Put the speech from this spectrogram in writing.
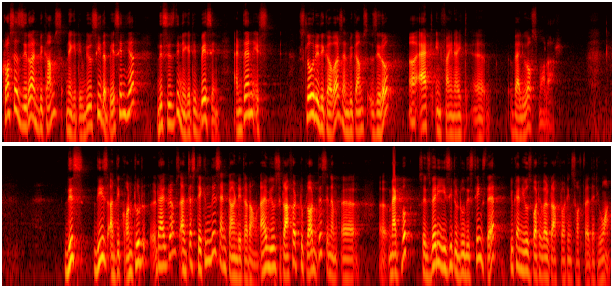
crosses 0 and becomes negative. Do you see the basin here? This is the negative basin and then it slowly recovers and becomes 0 uh, at infinite uh, value of small r. This these are the contour diagrams I have just taken this and turned it around. I have used Grapher to plot this in a uh, uh, MacBook. So, it is very easy to do these things there you can use whatever graph plotting software that you want.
